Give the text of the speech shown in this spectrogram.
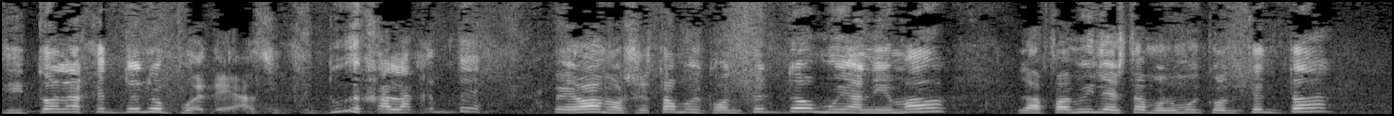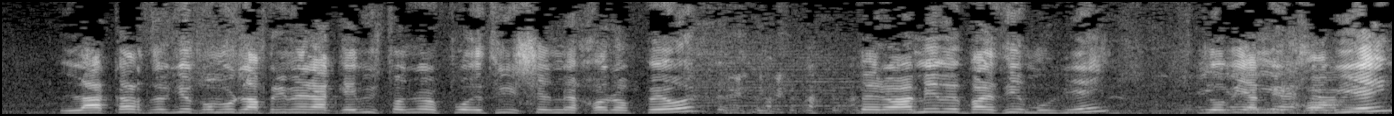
Y toda la gente no puede, así que tú deja a la gente. Pero vamos, está muy contento, muy animado. La familia estamos muy contenta. La cárcel, yo como es la primera que he visto, no os puedo decir si es mejor o peor. Pero a mí me pareció muy bien. Yo vi a mi hijo bien.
